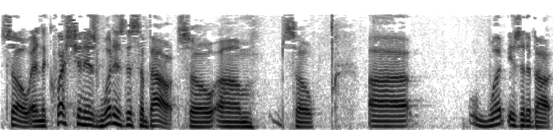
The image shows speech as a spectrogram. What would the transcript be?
So, and the question is, what is this about? So, um, so, uh, what is it about?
